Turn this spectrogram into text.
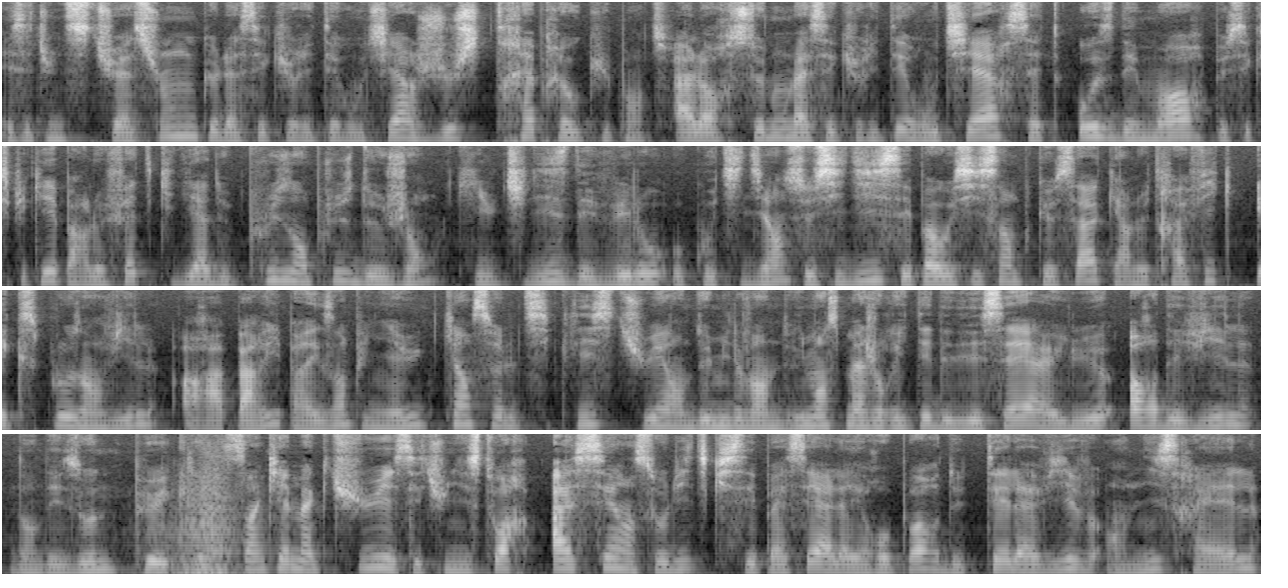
et c'est une situation que la sécurité routière juge très préoccupante. Alors selon la sécurité routière, cette hausse des morts peut s'expliquer par le fait qu'il y a de plus en plus de gens qui utilisent des vélos au quotidien. Ceci dit, c'est pas aussi simple que ça car le trafic explose en ville. Or à Paris par exemple, il n'y a eu qu'un seul cycliste tué en 2022. L'immense majorité des décès a eu lieu hors des villes, dans des zones peu éclairées. Cinquième actu, et c'est une histoire assez insolite qui s'est passée à l'aéroport de Tel Aviv en Israël.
